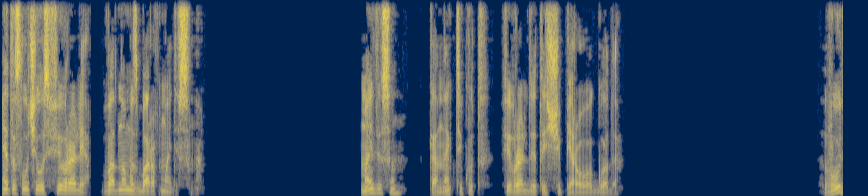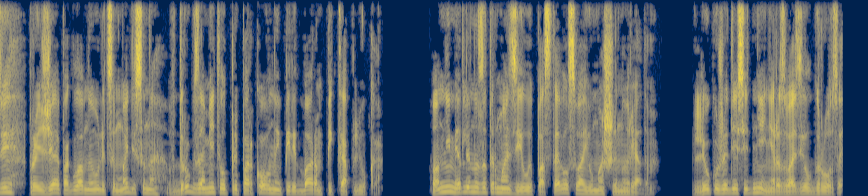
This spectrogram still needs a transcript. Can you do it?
Это случилось в феврале, в одном из баров Мэдисона. Мэдисон, Коннектикут, февраль 2001 года. Вуди, проезжая по главной улице Мэдисона, вдруг заметил припаркованный перед баром пикап Люка. Он немедленно затормозил и поставил свою машину рядом. Люк уже 10 дней не развозил грузы.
